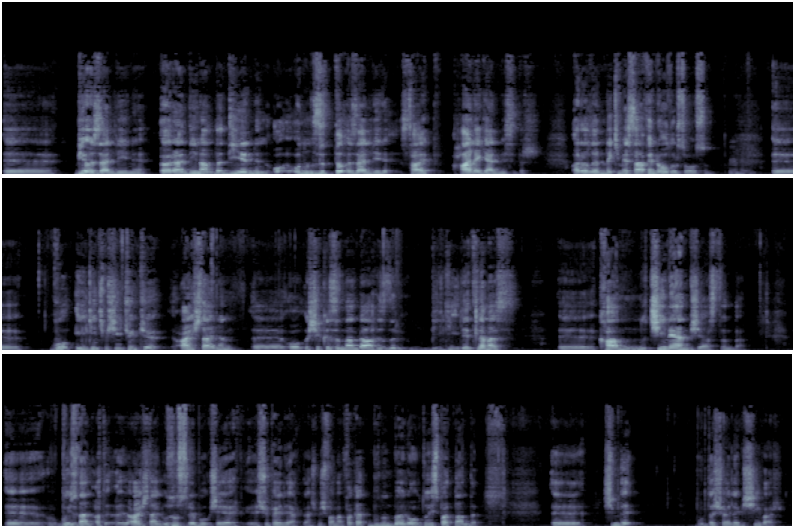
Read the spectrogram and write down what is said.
e, bir özelliğini öğrendiğin anda diğerinin o- onun zıttı özelliğe sahip hale gelmesidir. Aralarındaki mesafe ne olursa olsun. Hı hı. Ee, bu ilginç bir şey çünkü Einstein'ın e, o ışık hızından daha hızlı bilgi iletilemez e, kanunu çiğneyen bir şey aslında. E, bu yüzden Einstein uzun süre bu şeye şüpheyle yaklaşmış falan. Fakat bunun böyle olduğu ispatlandı. E, şimdi burada şöyle bir şey var.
